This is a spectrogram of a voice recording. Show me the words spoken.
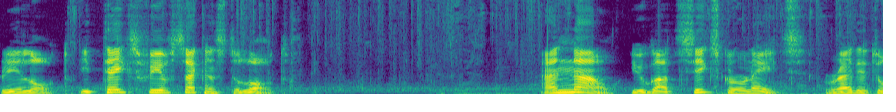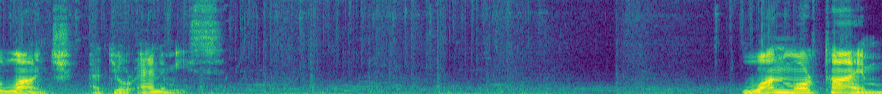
reload. It takes few seconds to load. And now you got 6 grenades ready to launch at your enemies. One more time.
